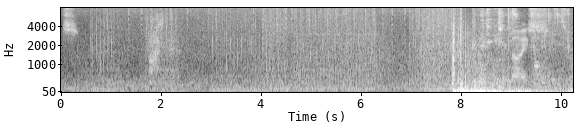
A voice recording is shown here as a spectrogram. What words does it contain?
Those are good hits. Nice. Target is destroyed.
